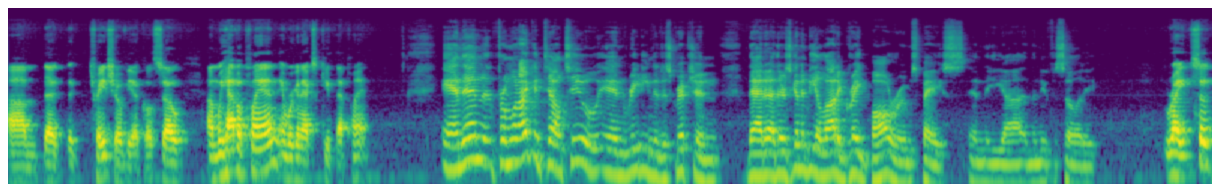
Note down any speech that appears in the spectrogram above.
um, the, the trade show vehicles. So um, we have a plan and we're going to execute that plan. And then, from what I could tell too, in reading the description, that uh, there's going to be a lot of great ballroom space in the uh, in the new facility. Right. So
